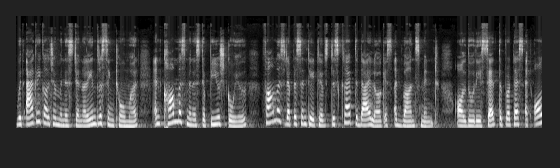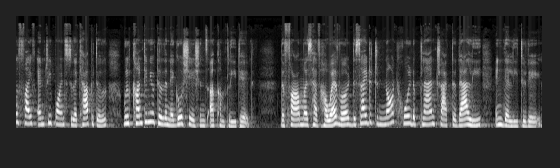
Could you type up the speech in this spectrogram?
with Agriculture Minister Narendra Singh Tomar and Commerce Minister Piyush Goyal, farmers' representatives described the dialogue as advancement, although they said the protests at all five entry points to the capital will continue till the negotiations are completed. The farmers have, however, decided to not hold a planned tractor rally in Delhi today.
